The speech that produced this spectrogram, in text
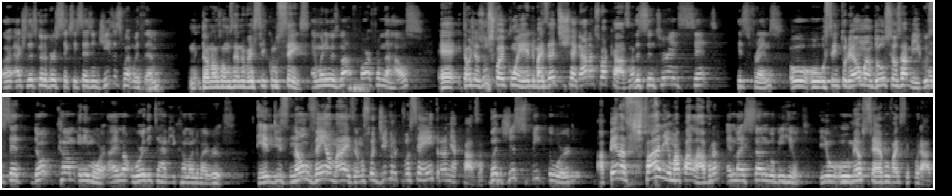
Actually, let's go to verse 6. He says, And Jesus went with them, Então, nós vamos ler no versículo 6. and when he was not far from the house, É, então, Jesus foi com ele, mas antes de chegar na sua casa, the centurion sent his friends o, o centurião mandou os seus and amigos said, Don't come anymore. I am not worthy to have you come under my roof. e ele diz: Não venha mais, eu não sou digno que você entre na minha casa. But just speak the word, Apenas fale uma palavra and my son will be healed. e o, o meu servo vai ser curado.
